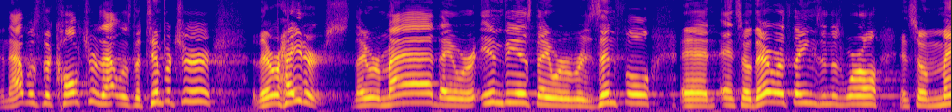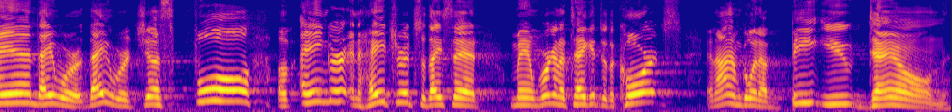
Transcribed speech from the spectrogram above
And that was the culture, that was the temperature. They were haters. They were mad, they were envious, they were resentful. And, and so there were things in this world. And so, man, they were, they were just full of anger and hatred. So they said, man, we're going to take it to the courts and I am going to beat you down.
